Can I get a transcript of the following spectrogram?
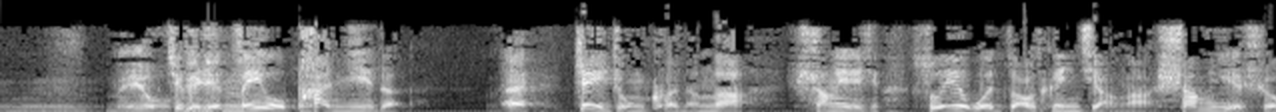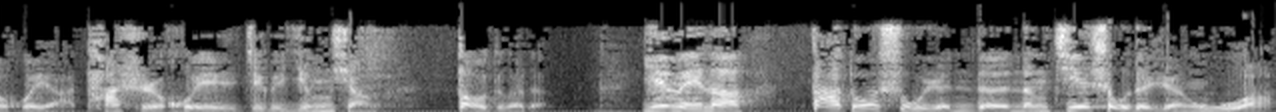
嗯，没有这个人没有叛逆的。哎，这种可能啊，商业性，所以我早就跟你讲啊，商业社会啊，它是会这个影响道德的，因为呢，大多数人的能接受的人物啊，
